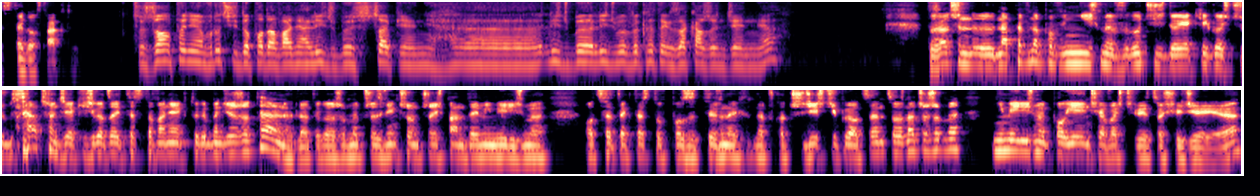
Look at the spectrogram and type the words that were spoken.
z tego faktu. Czy rząd powinien wrócić do podawania liczby szczepień, e, liczby, liczby wykrytych zakażeń dziennie? To znaczy, na pewno powinniśmy wrócić do jakiegoś, czy zacząć jakiś rodzaj testowania, który będzie rzetelny, dlatego że my przez większą część pandemii mieliśmy odsetek testów pozytywnych na przykład 30%, co oznacza, że my nie mieliśmy pojęcia właściwie, co się dzieje.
